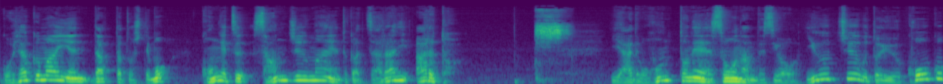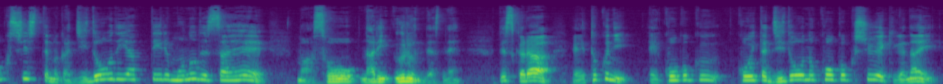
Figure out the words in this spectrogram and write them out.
500万円だったとしても今月30万円とかざらにあると。いやでも本当ねそうなんですよ YouTube という広告システムが自動でやっているものでさえまあそうなりうるんですねですから、え、特に、え、広告こういった自動の広告収益がない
